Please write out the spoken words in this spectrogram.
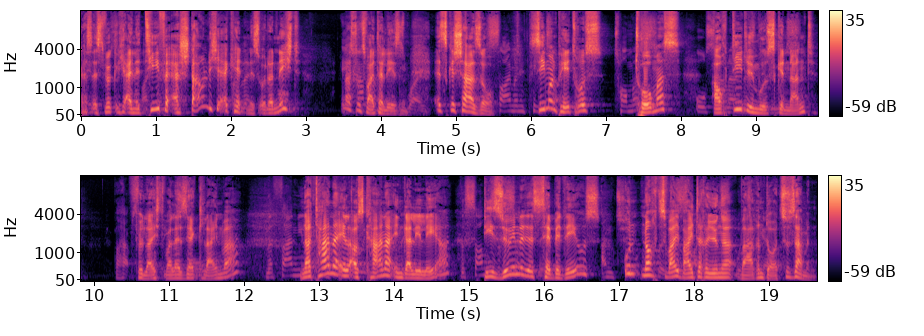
Das ist wirklich eine tiefe, erstaunliche Erkenntnis, oder nicht? Lass uns weiterlesen. Es geschah so. Simon Petrus, Thomas, auch Didymus genannt, vielleicht weil er sehr klein war, Nathanael aus Kana in Galiläa, die Söhne des Zebedeus und noch zwei weitere Jünger waren dort zusammen.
